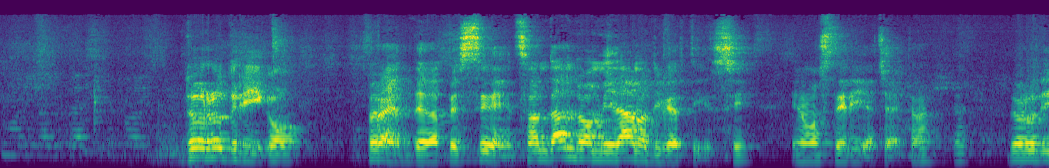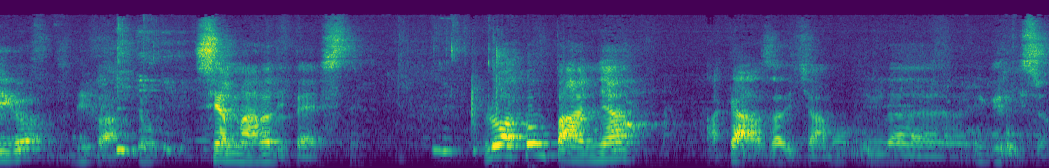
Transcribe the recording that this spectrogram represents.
moriva di peste poi. Don Rodrigo prende la pestilenza andando a Milano a divertirsi in un'osteria eccetera eh? Ve lo dico, di fatto si ammala di peste. Lo accompagna a casa, diciamo, il, eh, il griso.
